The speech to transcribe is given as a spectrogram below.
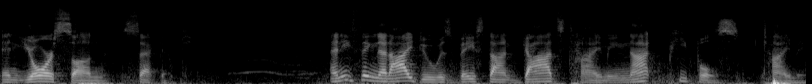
and your son second. Anything that I do is based on God's timing, not people's timing.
